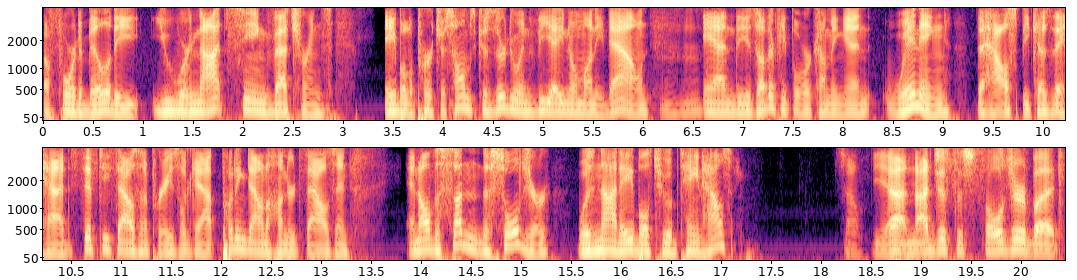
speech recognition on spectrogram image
affordability. You were not seeing veterans able to purchase homes because they're doing VA no money down, mm-hmm. and these other people were coming in winning the house because they had 50,000 appraisal gap, putting down 100,000, and all of a sudden the soldier was not able to obtain housing. So, Yeah, not just the soldier, but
